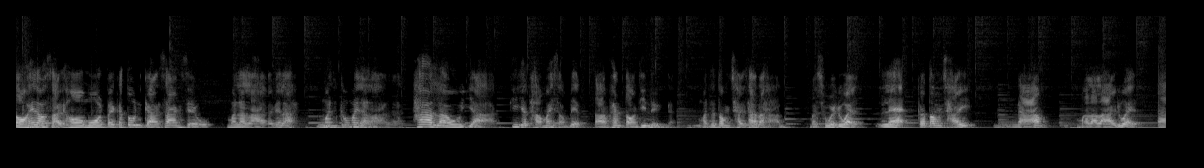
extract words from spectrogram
ต่อให้เราใส่ฮอร์โมนไปกระตุ้นการสร้างเซลล์มันละลายไหมล่ะ มันก็ไม่ละลายนะถ้าเราอยากที่จะทำให้สำเร็จตามขั้นตอนที่หนึ่งเนี่ย มันจะต้องใช้ธาตุอาหารมาช่วยด้วย และก็ต้องใช้น้ำมาละลายด้วย อ่า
